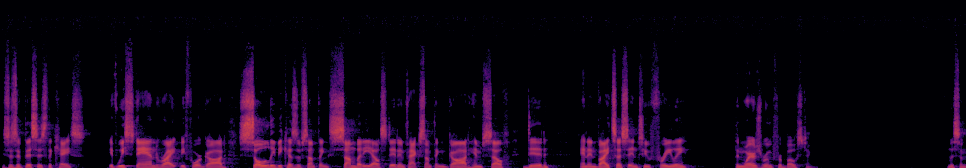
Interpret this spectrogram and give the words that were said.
He says, if this is the case, if we stand right before God solely because of something somebody else did, in fact, something God Himself did and invites us into freely, then where's room for boasting? Listen,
